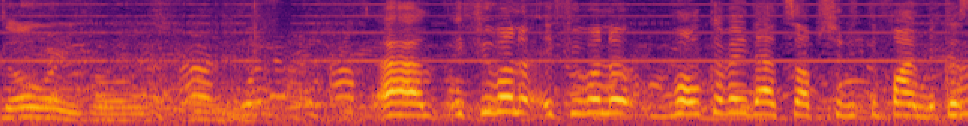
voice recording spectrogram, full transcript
Don't worry, fine. Um, if you wanna if you wanna walk away, that's absolutely fine because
